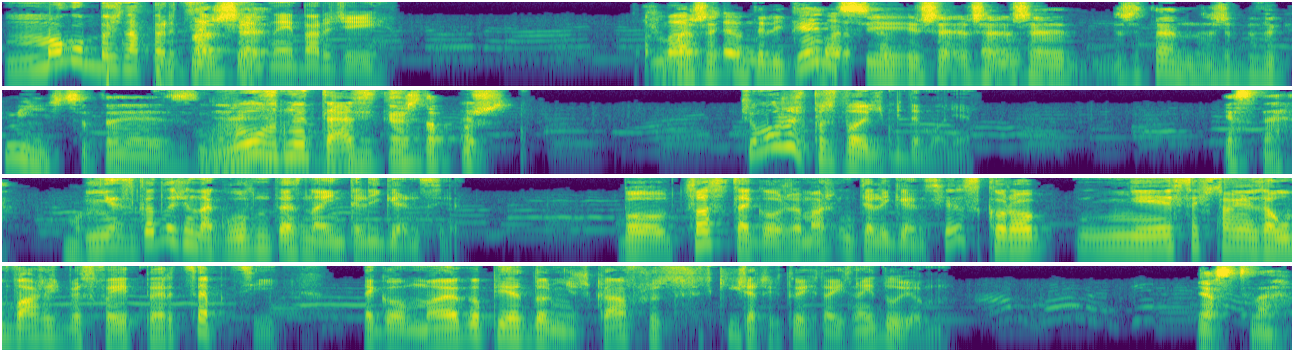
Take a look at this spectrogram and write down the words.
Mogło być na percepcję jak najbardziej. Chyba, że inteligencji, że, że, że, że ten, żeby wykminić, co to jest. Nie? Główny Nie test. każda pusz... Czy możesz pozwolić mi, demonie? Jasne. Nie zgodzę się na główny test na inteligencję. Bo co z tego, że masz inteligencję, skoro nie jesteś w stanie zauważyć bez swojej percepcji tego małego pierdolniczka wśród wszystkich rzeczy, które się tutaj znajdują. Jasne.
